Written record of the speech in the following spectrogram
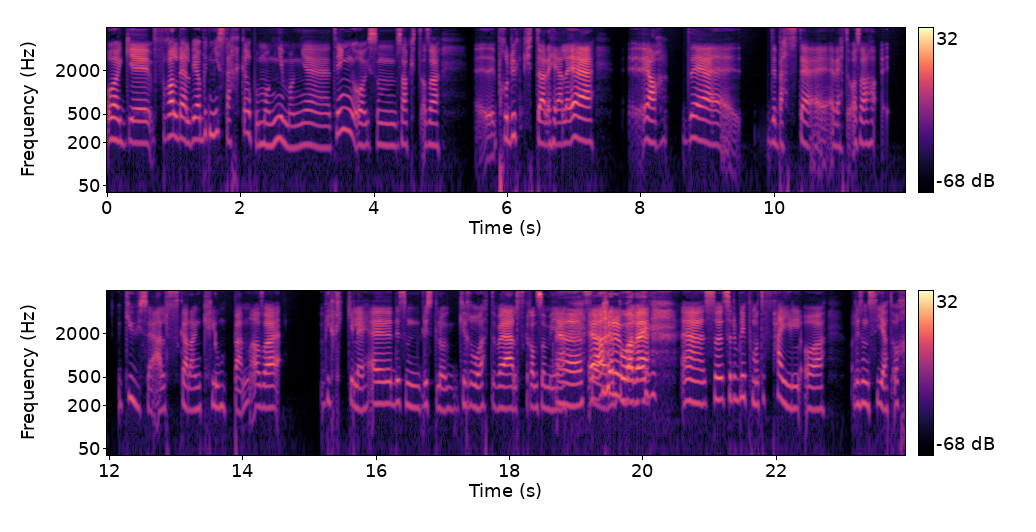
og eh, for all del, vi har blitt mye sterkere på mange, mange ting, og som sagt, altså eh, Produktet av det hele er Ja, det det beste jeg vet. Altså, Gud, så jeg elsker den klumpen. Altså, virkelig. Jeg har liksom lyst til å gråte, for jeg elsker han så mye. Jeg ser det på bare- deg. Eh, så, så det blir på en måte feil å, å liksom si at åh,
